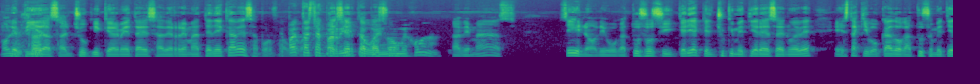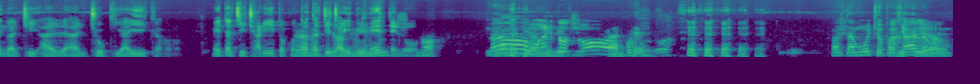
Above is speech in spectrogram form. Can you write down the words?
No le Exacto. pidas al Chucky que meta esa de remate de cabeza, por favor. Está chaparrito, güey. pasó. No me jodas. Además, sí, no, digo, Gatuso, si quería que el Chucky metiera esa de 9, está equivocado Gatuso metiendo al, chi- al, al Chucky ahí, cabrón. Mete al Chicharito, contrata al Chicharito y mételo. No, muertos no, por favor. Falta mucho para güey.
